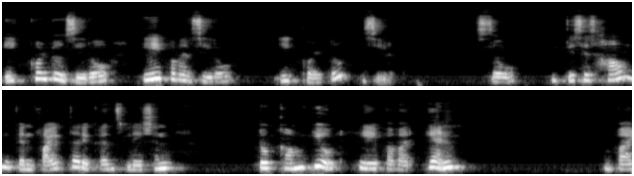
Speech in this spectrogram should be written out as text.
equal to 0, a power 0 equal to 0. So this is how you can write the recurrence relation to compute a power n by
